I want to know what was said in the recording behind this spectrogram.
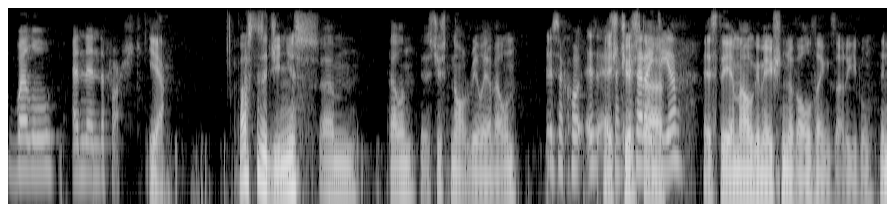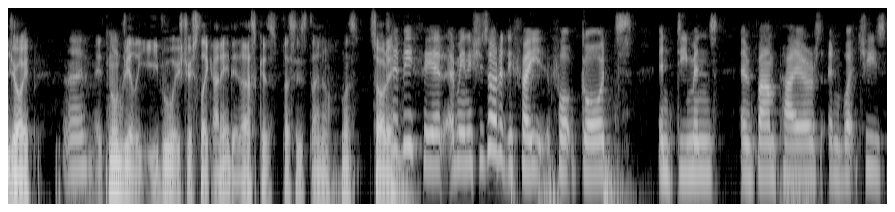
Willow, and then the first. yeah. First is a genius um, villain. It's just not really a villain. It's a co- it's, It's it's, a, just it's an a- idea. It's the amalgamation of all things that are evil. Enjoy. Aye. It's not really evil. It's just like I need to do this because this is I know. Sorry. To be fair, I mean, she's already fight fought gods and demons and vampires and witches.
